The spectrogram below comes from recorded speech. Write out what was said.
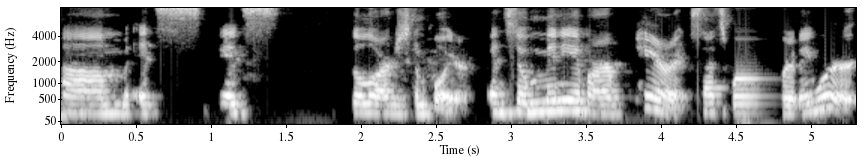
Um, it's it's the largest employer, and so many of our parents that's where, where they work,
